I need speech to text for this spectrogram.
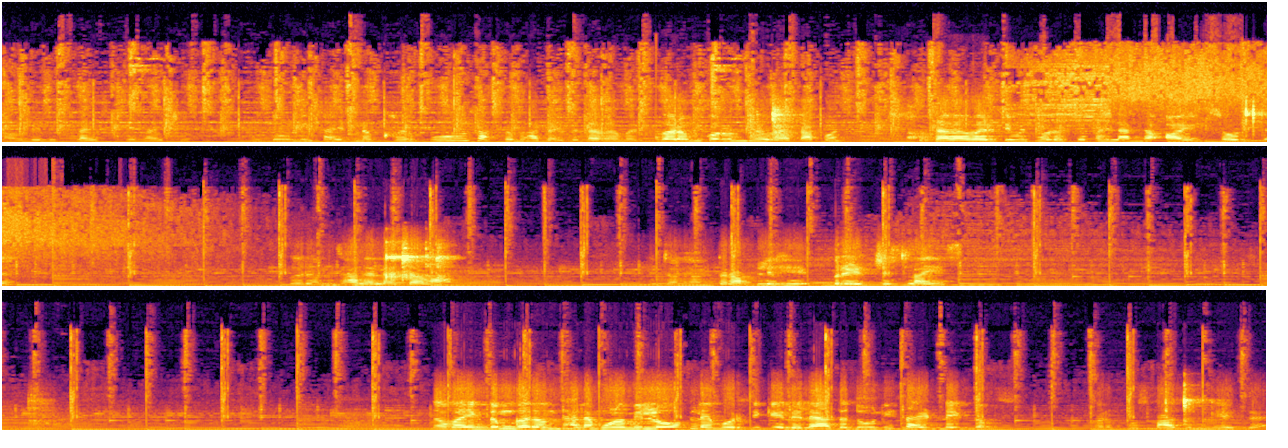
लावलेली स्लाइस ठेवायची. दोन्ही साईडनं खरपूस असं भाजायचं तव्यावर गरम करून घेऊयात आपण. तव्यावरती मी थोडंसं पहिल्यांदा ऑइल सोडते. गरम झालेला आहे तवा. त्याच्यानंतर आपले हे ब्रेडचे स्लाइस तवा एकदम गरम झाल्यामुळे मी लो फ्लेम वरती केलेला आहे. आता दोन्ही साईडने एकदम खरपूस भाजून घ्यायचंय.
